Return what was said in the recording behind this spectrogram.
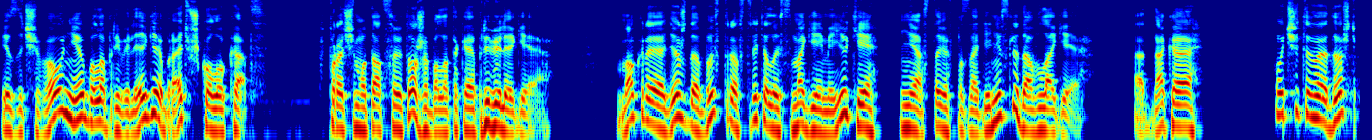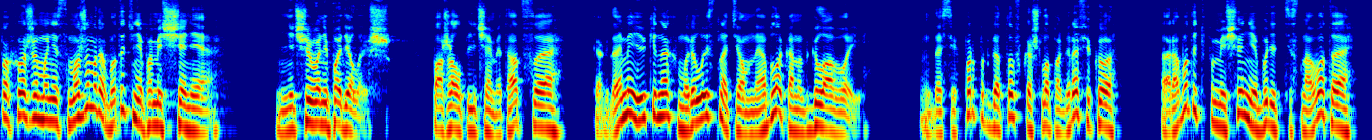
из-за чего у нее была привилегия брать в школу Кат. Впрочем, у Тацию тоже была такая привилегия. Мокрая одежда быстро встретилась с магией Миюки, не оставив позади ни следа влаги. Однако... Учитывая дождь, похоже, мы не сможем работать вне помещения. Ничего не поделаешь. Пожал плечами Тация, когда Миюки нахмурилась на темные облака над головой. До сих пор подготовка шла по графику, работать в помещении будет тесновато,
